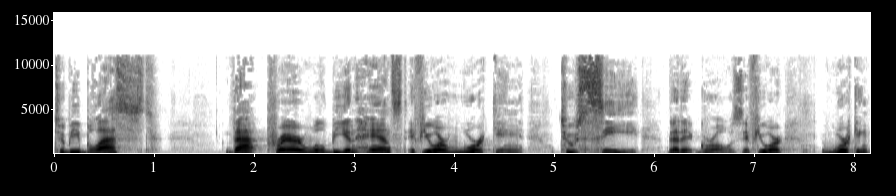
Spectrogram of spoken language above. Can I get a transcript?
to be blessed, that prayer will be enhanced if you are working to see that it grows. If you are working,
